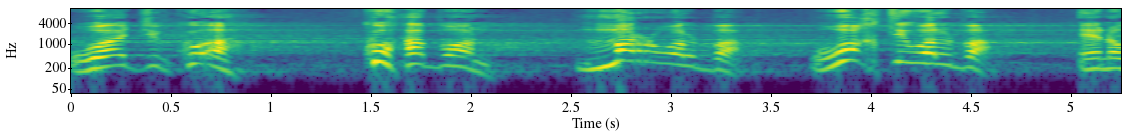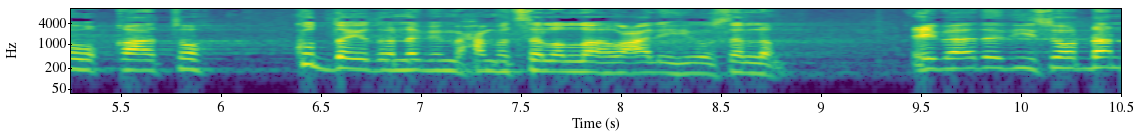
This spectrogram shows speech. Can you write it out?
waajib ku ah ku habboon mar walba wakhti walba inuu qaato ku daydo nebi moxamed sala allahu calayhi wasalam cibaadadiisoo dhan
